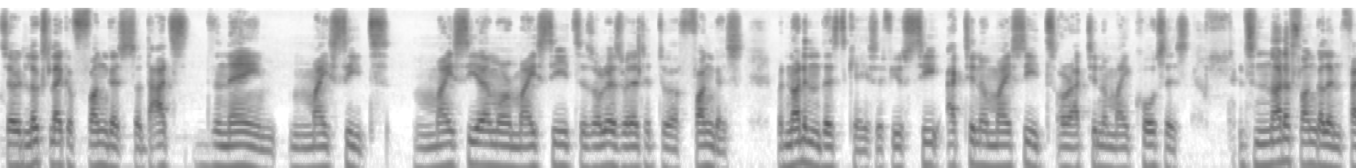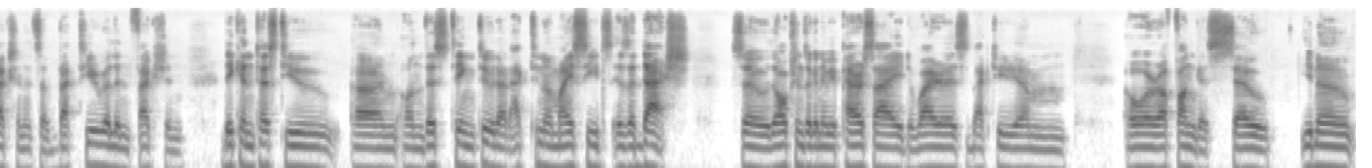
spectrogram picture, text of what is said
so it looks like a fungus. So that's the name, mycetes. Mycelium or mycetes is always related to a fungus, but not in this case. If you see actinomycetes or actinomycosis, it's not a fungal infection, it's a bacterial infection. They can test you um, on this thing too that actinomycetes is a dash. So the options are going to be parasite virus bacterium or a fungus. So you know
